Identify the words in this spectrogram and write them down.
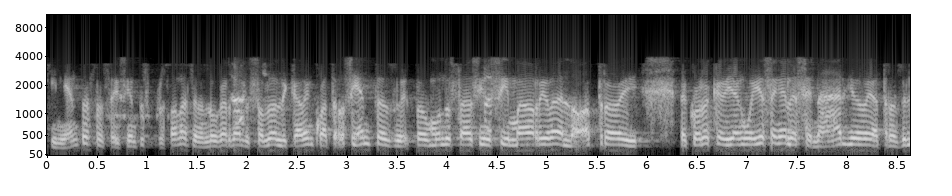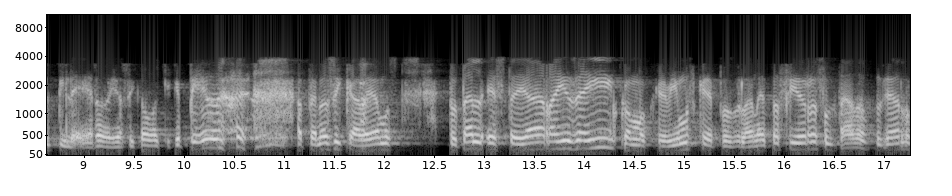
500 o 600 personas en un lugar donde solo le caben 400, todo el mundo estaba así encima arriba del otro y me acuerdo que habían güeyes en el escenario y atrás del pilero y así como que qué pedo, apenas si cabíamos. Total, este ya a raíz de ahí como que vimos que pues la neta sí dio resultado, pues ya lo,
